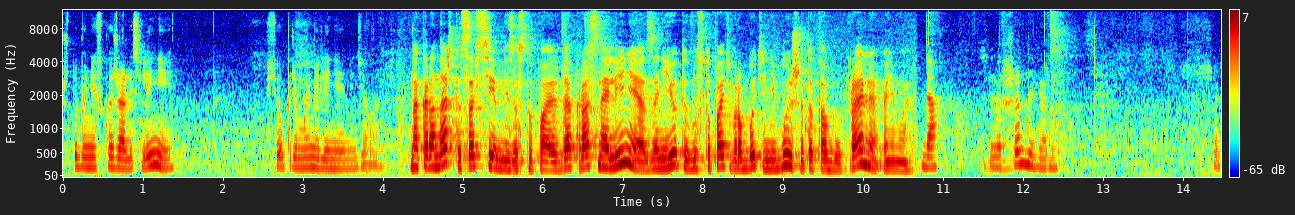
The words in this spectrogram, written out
чтобы не искажались линии. Все прямыми линиями делаем. На карандаш ты совсем не заступаешь, да? Красная линия, за нее ты выступать в работе не будешь, это табу, правильно я понимаю? Да, совершенно верно. Сейчас.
